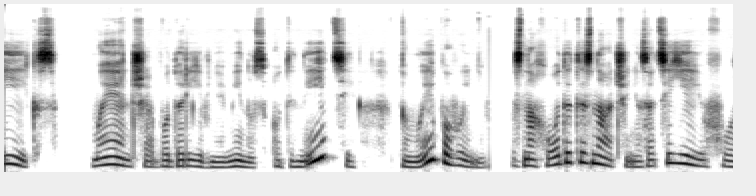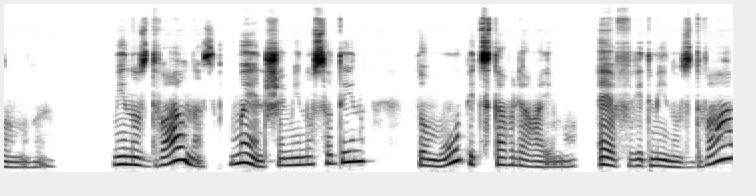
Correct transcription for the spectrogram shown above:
x менше або дорівнює мінус одиниці, то ми повинні знаходити значення за цією формулою. Мінус 2 у нас менше мінус 1, тому підставляємо f від мінус 2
